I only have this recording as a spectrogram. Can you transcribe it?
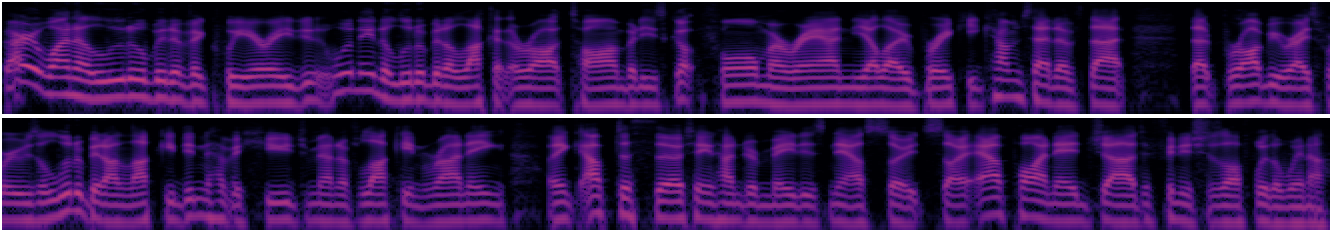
Barry won a little bit of a query. We'll need a little bit of luck at the right time, but he's got form around Yellow Brick. He comes out of that that Bribie race where he was a little bit unlucky. Didn't have a huge amount of luck in running. I think up to 1300 metres now suits. So Alpine Edge uh, to finish us off with a winner.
